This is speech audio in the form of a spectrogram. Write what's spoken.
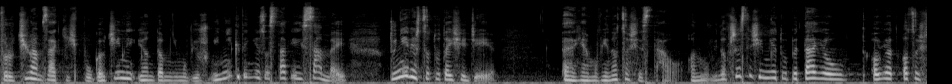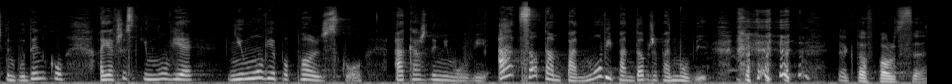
wróciłam za jakieś pół godziny i on do mnie mówi, już mnie nigdy nie zostawiaj samej. Tu nie wiesz, co tutaj się dzieje. E, Ja mówię, no co się stało? On mówi, no wszyscy się mnie tu pytają o, o coś w tym budynku, a ja wszystkim mówię, nie mówię po polsku, a każdy mi mówi, a co tam pan mówi? Pan dobrze pan mówi. Jak to w Polsce?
